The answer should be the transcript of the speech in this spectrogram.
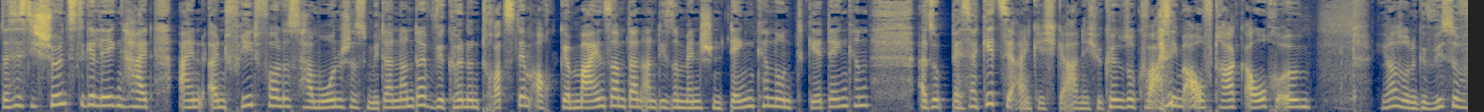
Das ist die schönste Gelegenheit, ein, ein friedvolles, harmonisches Miteinander. Wir können trotzdem auch gemeinsam dann an diese Menschen denken und gedenken. Also besser geht's ja eigentlich gar nicht. Wir können so quasi im Auftrag auch ähm, ja so eine gewisse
